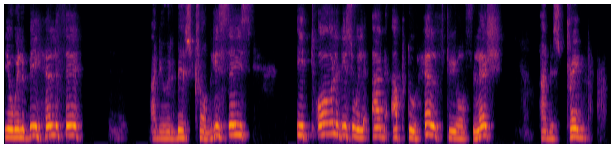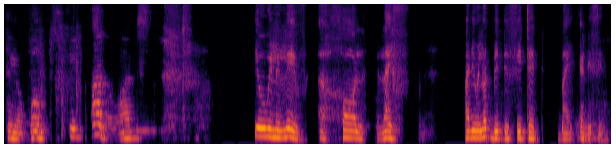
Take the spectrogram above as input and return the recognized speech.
You will be healthy and you will be strong. He says, it all this will add up to health to your flesh and strength to your bones. In other words, you will live a whole life and you will not be defeated by anything.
